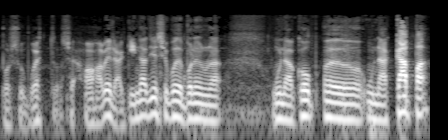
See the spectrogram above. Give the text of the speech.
por supuesto. O sea, vamos a ver, aquí nadie se puede poner una, una, eh, una capa,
